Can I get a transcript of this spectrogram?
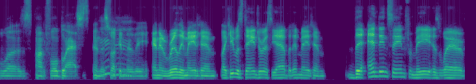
was on full blast in this fucking Mhm. movie, and it really made him like he was dangerous, yeah, but it made him the ending scene for me is where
